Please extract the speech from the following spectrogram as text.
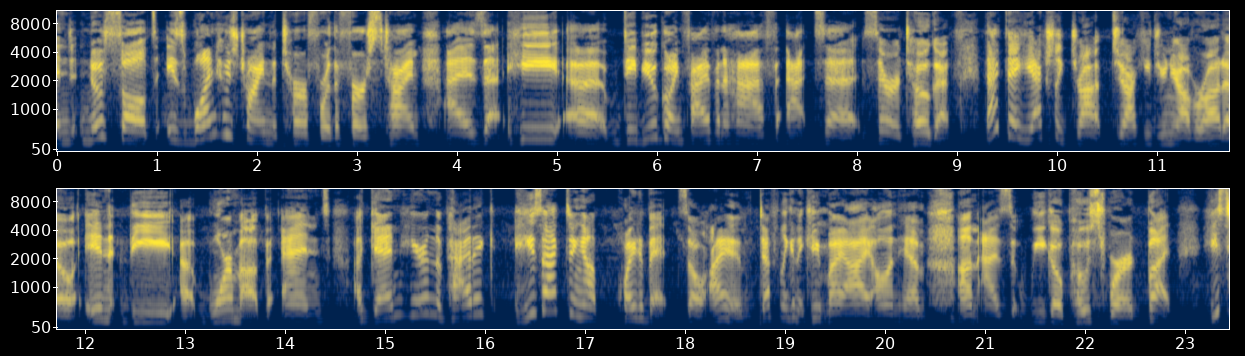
And No Salt is one who's trying the turf for the first time as he uh, debuted going five and a half at uh, Saratoga. That day, he actually dropped Jockey Junior Alvarado in the uh, warm up. And again, here in the paddock, he's acting up quite a bit. So I am definitely going to keep my eye on him um, as we go postward. But he's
